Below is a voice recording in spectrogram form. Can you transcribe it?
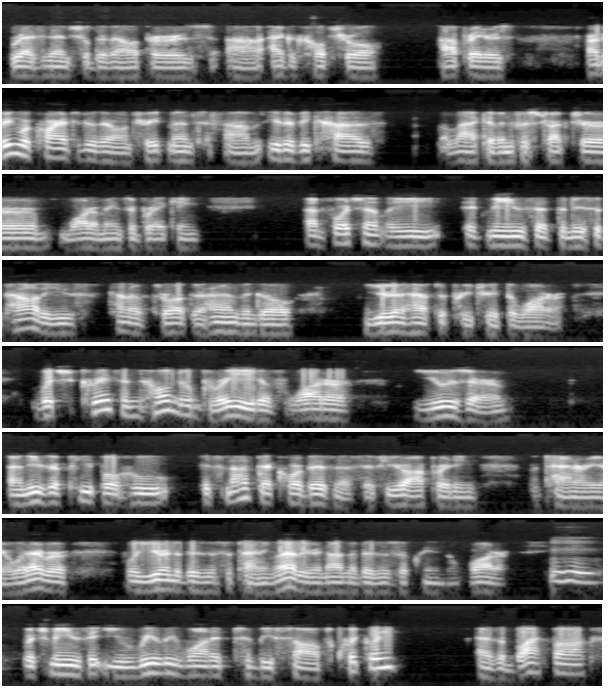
residential developers, uh, agricultural operators are being required to do their own treatment, um, either because the lack of infrastructure, water mains are breaking, unfortunately, it means that the municipalities kind of throw up their hands and go, you're going to have to pre-treat the water, which creates a whole new breed of water user. And these are people who it's not their core business. If you're operating a tannery or whatever, well, you're in the business of tanning leather. You're not in the business of cleaning the water, mm-hmm. which means that you really want it to be solved quickly as a black box.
